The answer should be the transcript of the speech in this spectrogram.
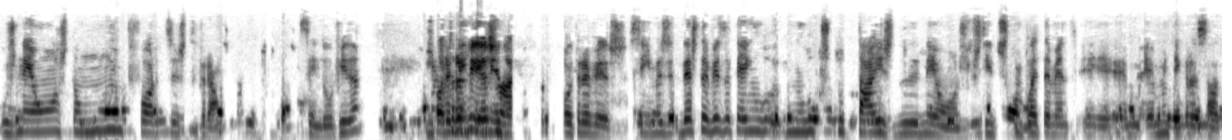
os neons estão muito fortes este verão, sem dúvida. E Outra vez, medo, não é? Outra vez, sim, mas desta vez até em, em looks totais de neons, vestidos completamente. É, é, é muito engraçado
